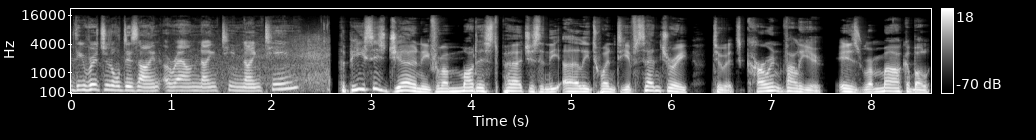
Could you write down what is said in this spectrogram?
the original design, around 1919. The piece's journey from a modest purchase in the early 20th century to its current value is remarkable.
